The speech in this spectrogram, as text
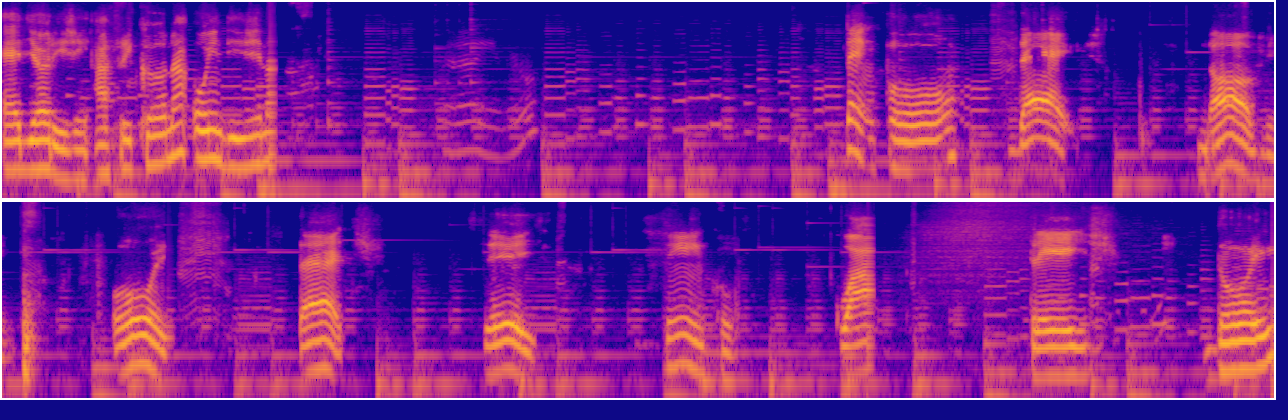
é de origem africana ou indígena? Peraí, viu? Tempo. 10, 9, 8, 7, 6, 5, 4, 3, 2.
